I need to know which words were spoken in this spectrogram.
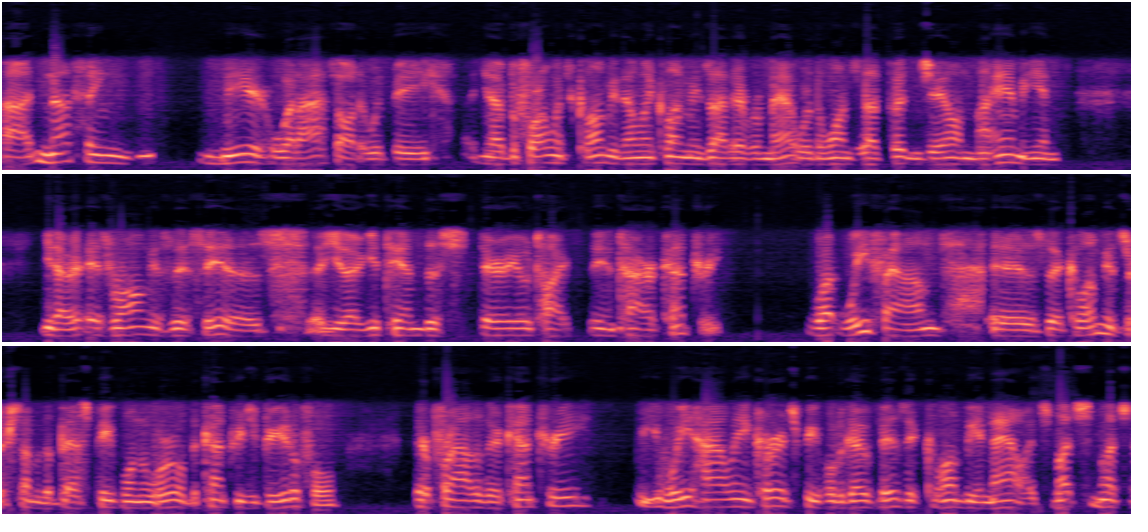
Uh, nothing near what I thought it would be. You know, before I went to Colombia, the only Colombians I'd ever met were the ones I'd put in jail in Miami. And, you know, as wrong as this is, you know, you tend to stereotype the entire country. What we found is that Colombians are some of the best people in the world. The country's beautiful. They're proud of their country we highly encourage people to go visit Colombia now. It's much much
